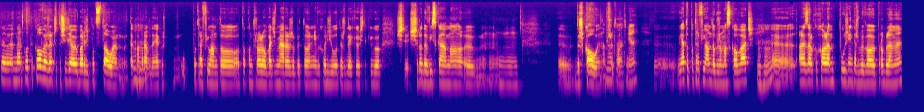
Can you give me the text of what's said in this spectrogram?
Te narkotykowe rzeczy to się działy bardziej pod stołem, tak Mhm. naprawdę. Jakoś potrafiłam to, to kontrolować w miarę, żeby to nie wychodziło też do jakiegoś takiego środowiska, no, do szkoły na No przykład, tak. nie? Ja to potrafiłam dobrze maskować, Mhm. e, ale z alkoholem później też bywały problemy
